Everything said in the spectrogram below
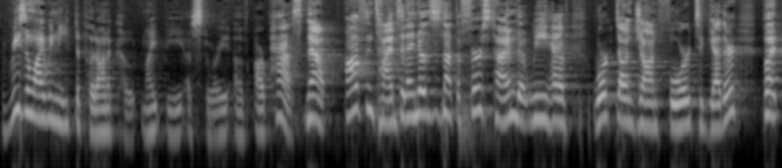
the reason why we need to put on a coat might be a story of our past. Now, oftentimes, and I know this is not the first time that we have worked on John 4 together, but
